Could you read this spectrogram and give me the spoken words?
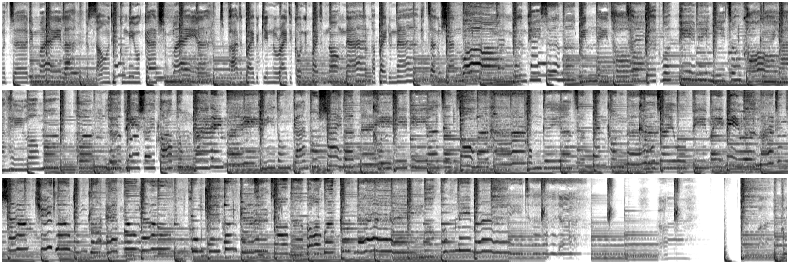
มาเจอได้ไหมล่ะ ก็เสาร์อาทิตย์คงมีโอกาสใช่ไหมอะ จะพาเธอไปไปกินอะไรที่คนอื่นไปทำนองนั้นพาไปดูนะแค่เธอกับฉันว่ามันเหมือนพี่เสื้อมาบินในทองถ้าเกิดว่าพี่ไม่มีเจ้าของก็อยากให้ลองมองผมหรือพี่ช่วยตอบผม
